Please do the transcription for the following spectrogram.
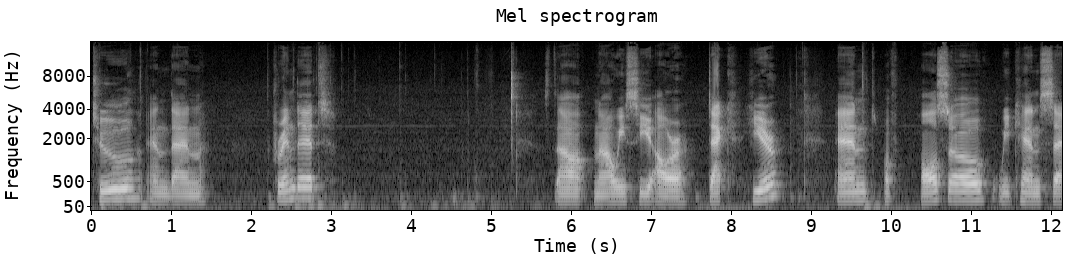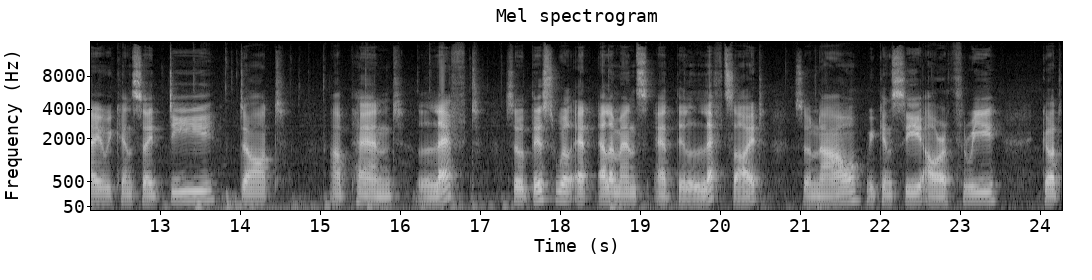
2 and then print it. Now, now we see our deque here. And of also we can say we can say d dot append left. So this will add elements at the left side so now we can see our three got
